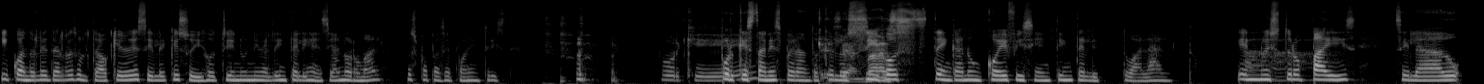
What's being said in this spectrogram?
Y cuando les da el resultado, quiero decirle que su hijo tiene un nivel de inteligencia normal, los papás se ponen tristes. ¿Por qué? Porque están esperando que, los hijos tengan un coeficiente intelectual alto. En nuestro ah. país se le ha dado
